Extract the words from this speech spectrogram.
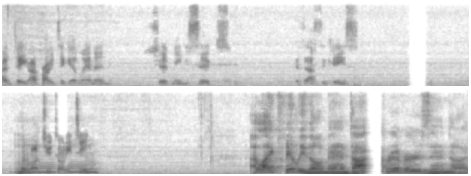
I'd take I'd probably take Atlanta and shit maybe six if that's the case. What about you, Tony T? I like Philly though, man. Doc Rivers and uh,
